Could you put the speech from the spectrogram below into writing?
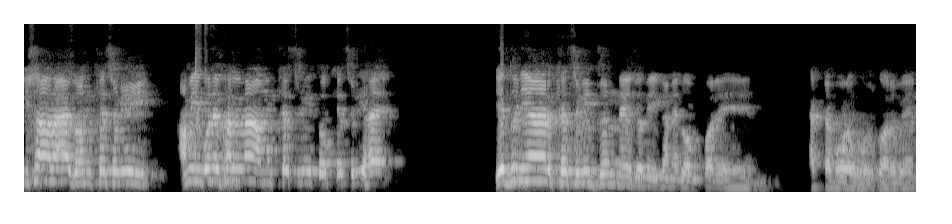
বিশাল আয়োজন খেচুড়ি, আমি বলে ফেললাম, খেচুড়ি তো খেচুড়ি হয়। এ দুনিয়ার খেচুড়ির জন্য যদি এখানে লোভ করেন, একটা বড় ভুল করবেন।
